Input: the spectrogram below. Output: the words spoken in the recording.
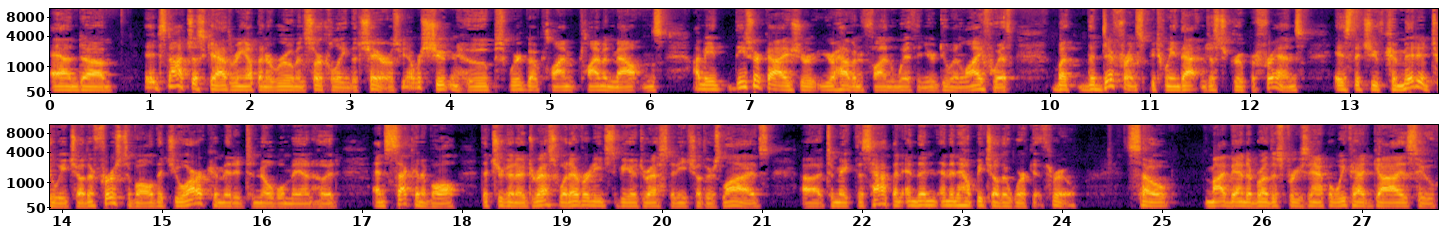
and um, it's not just gathering up in a room and circling the chairs you know we're shooting hoops we're go climb, climbing mountains i mean these are guys you're you're having fun with and you're doing life with but the difference between that and just a group of friends is that you've committed to each other. First of all, that you are committed to noble manhood. And second of all, that you're going to address whatever needs to be addressed in each other's lives uh, to make this happen and then, and then help each other work it through. So my band of brothers, for example, we've had guys who,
